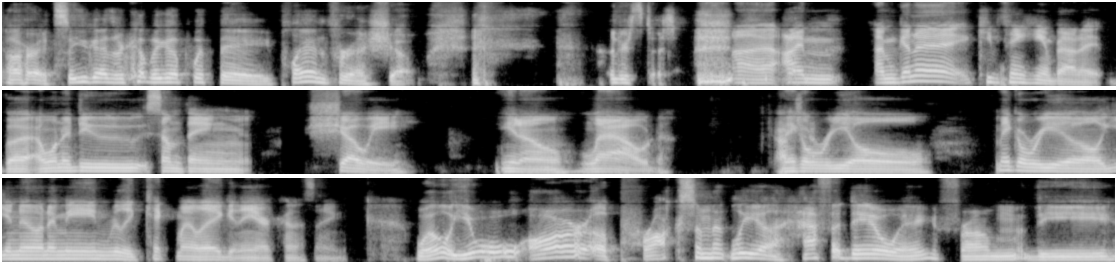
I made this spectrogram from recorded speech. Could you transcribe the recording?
All right. So you guys are coming up with a plan for a show. Understood. uh, I'm I'm gonna keep thinking about it, but I want to do something showy, you know, loud. Make a real, make a real, you know what I mean? Really kick my leg in the air kind of thing. Well, you are approximately a half a day away from the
